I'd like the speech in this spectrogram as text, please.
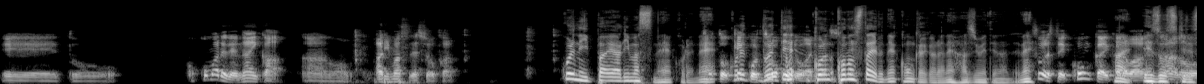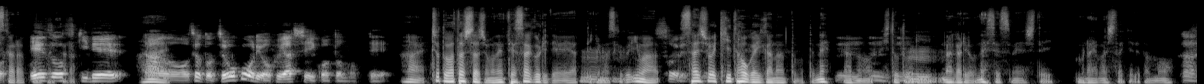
えっ、ー、と、ここまでで何か、あの、ありますでしょうか？これね、いっぱいありますね、これね。ちょっと結構情報量あります、ね、このこのスタイルね、今回からね、初めてなんでね。そうですね、今回からは、はい、映像付きですから。映像付きで、はい、あの、ちょっと情報量を増やしていこうと思って。はい。ちょっと私たちもね、手探りでやっていきますけど、うん、今、ね、最初は聞いた方がいいかなと思ってね、あの、一通り流れをね、説明してもらいましたけれども。はい。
